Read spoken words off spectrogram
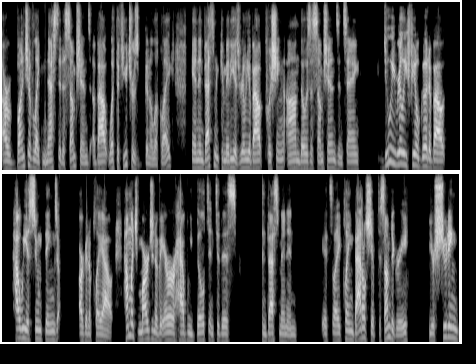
are a bunch of like nested assumptions about what the future is going to look like. And investment committee is really about pushing on those assumptions and saying, do we really feel good about how we assume things are going to play out? How much margin of error have we built into this investment and it's like playing battleship to some degree. You're shooting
